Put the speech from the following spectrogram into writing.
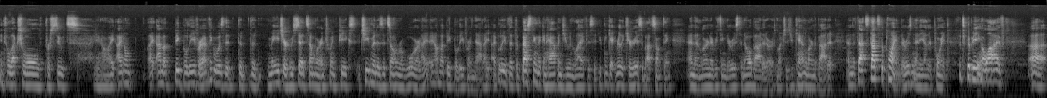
intellectual pursuits. You know, I, I don't I, am a big believer. I think it was the, the, the, major who said somewhere in Twin Peaks, achievement is its own reward. I, am a big believer in that. I, I, believe that the best thing that can happen to you in life is that you can get really curious about something and then learn everything there is to know about it, or as much as you can learn about it. And that that's that's the point. There isn't any other point to being alive. Uh,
